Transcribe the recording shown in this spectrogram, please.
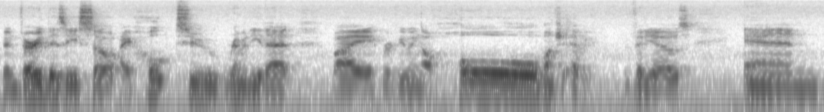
been very busy. So I hope to remedy that by reviewing a whole bunch of videos, and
